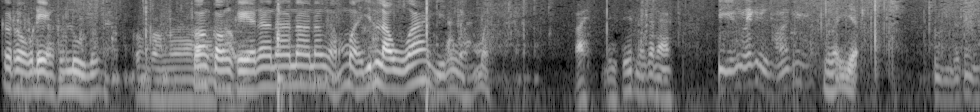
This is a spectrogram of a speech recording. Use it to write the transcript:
cái rô đen thun lùi luôn con còn à, con còn kìa nó nó nó ngẫm mà dính lâu quá gì nó ngẫm mà. Rồi đi tiếp nữa cái này lấy cái điện thoại cái. lấy vậy. Để cái này.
